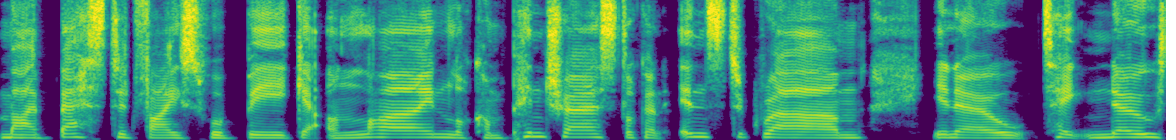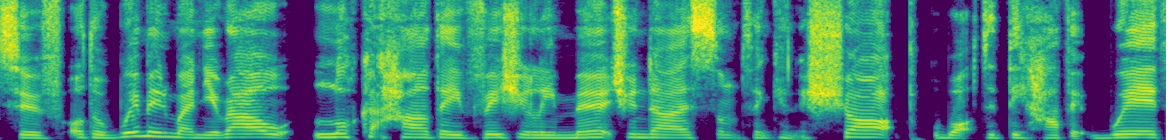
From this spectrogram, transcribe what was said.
my best advice would be get online, look on Pinterest, look on Instagram, you know, take note of other women when you're out, look at how they visually merchandise something in a shop. What did they have it with?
